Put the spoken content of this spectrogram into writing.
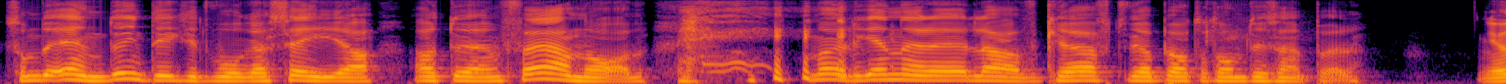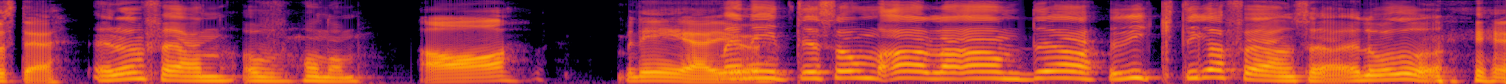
Som du ändå inte riktigt vågar säga att du är en fan av. Möjligen är det Lovecraft vi har pratat om till exempel. Just det. Är du en fan av honom? Ja, men det är jag ju. Men inte som alla andra riktiga fans är, eller vadå?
